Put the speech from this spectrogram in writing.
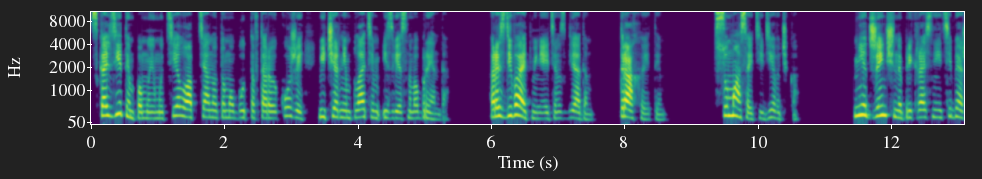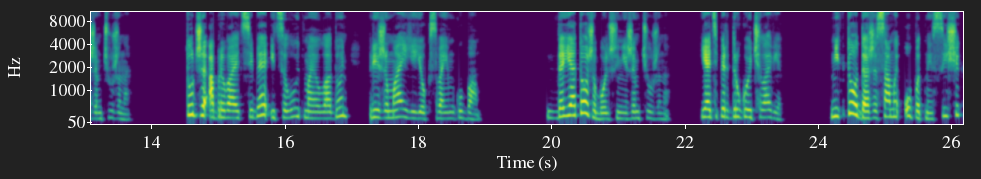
скользит им по моему телу, обтянутому будто второй кожей вечерним платьем известного бренда. Раздевает меня этим взглядом, трахает им. С ума сойти, девочка. Нет женщины прекраснее тебя, жемчужина. Тут же обрывает себя и целует мою ладонь, прижимая ее к своим губам. Да я тоже больше не жемчужина. Я теперь другой человек. Никто, даже самый опытный сыщик,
